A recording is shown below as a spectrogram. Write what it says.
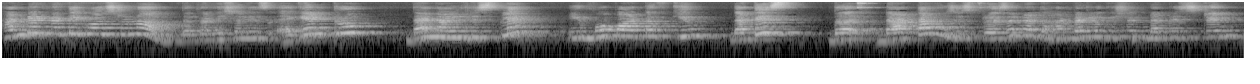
100 not equals to null. The condition is again true. Then I will display info part of q that is the data which is present at the 100 location that is 10.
